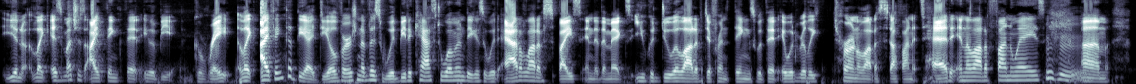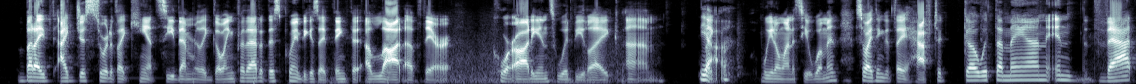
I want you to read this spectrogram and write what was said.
you know like as much as i think that it would be great like i think that the ideal version of this would be to cast a woman because it would add a lot of spice into the mix you could do a lot of different things with it it would really turn a lot of stuff on its head in a lot of fun ways Mhm. um, but I I just sort of like can't see them really going for that at this point because I think that a lot of their core audience would be like, um, Yeah. Like, we don't want to see a woman. So I think that they have to go with the man in that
